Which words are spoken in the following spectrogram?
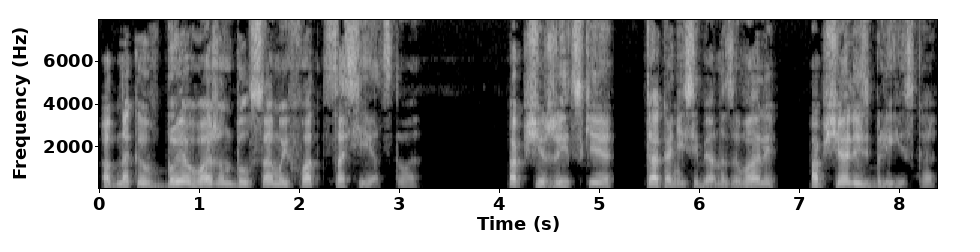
Однако в Б важен был самый факт соседства. Общежитские, так они себя называли, общались близко,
